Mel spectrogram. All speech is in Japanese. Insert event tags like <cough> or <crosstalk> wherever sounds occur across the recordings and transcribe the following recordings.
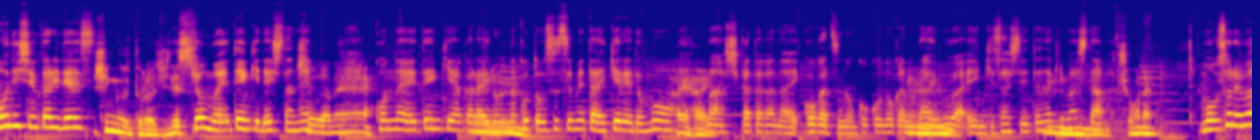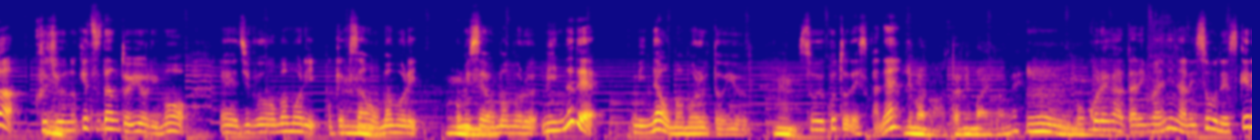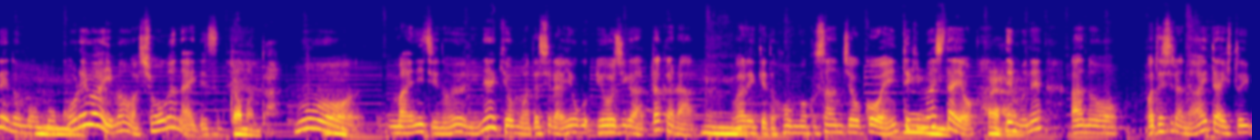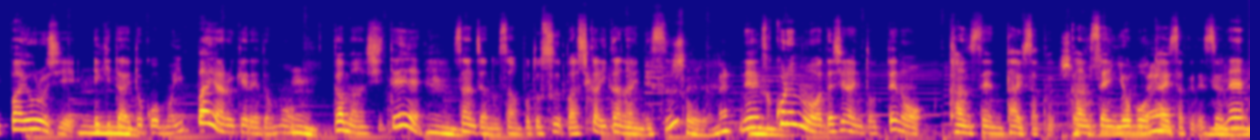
大西ゆかりですシングルトラジです。今日もええ天気でしたそうねだね。こんなええ天気やからいろんなことを進めたいけれども、はいはい。まあ仕方がない5月の9日のライブは延期させていただきました、うん。しょうがない。もうそれは苦渋の決断というよりも、えー自分を守りお客さんを守り、うんお店を守るみんなでみんなを守るといううん。そういうことですかね。今の当たり前だね。うん、もうこれが当たり前になりそうですけれども、うんもうこれは今はしょうがないです。我慢だ。もう毎日のようにね今日も私ら用用事があったから、うん悪いけど本木山頂公園行ってきましたよ、うんはいはいでもねあの私らね会いたい人いっぱいおるし、うん行きたいとこもいっぱいあるけれども、うん。我慢して、うん。さんちゃんの散歩とスーパーしか行かないんです。そうだね。ね、うんこれも私らにとっての感染対策感染予防対策ですよね。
